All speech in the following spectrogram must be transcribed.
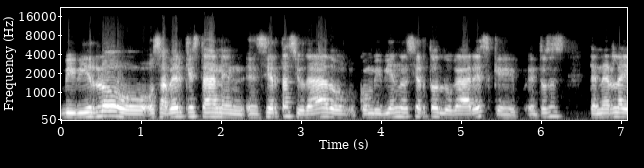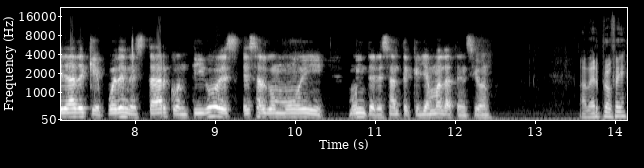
vivirlo o, saber que están en, cierta ciudad o conviviendo en ciertos lugares, que entonces tener la idea de que pueden estar contigo es, es algo muy, muy interesante que llama la atención. A ver, profe,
